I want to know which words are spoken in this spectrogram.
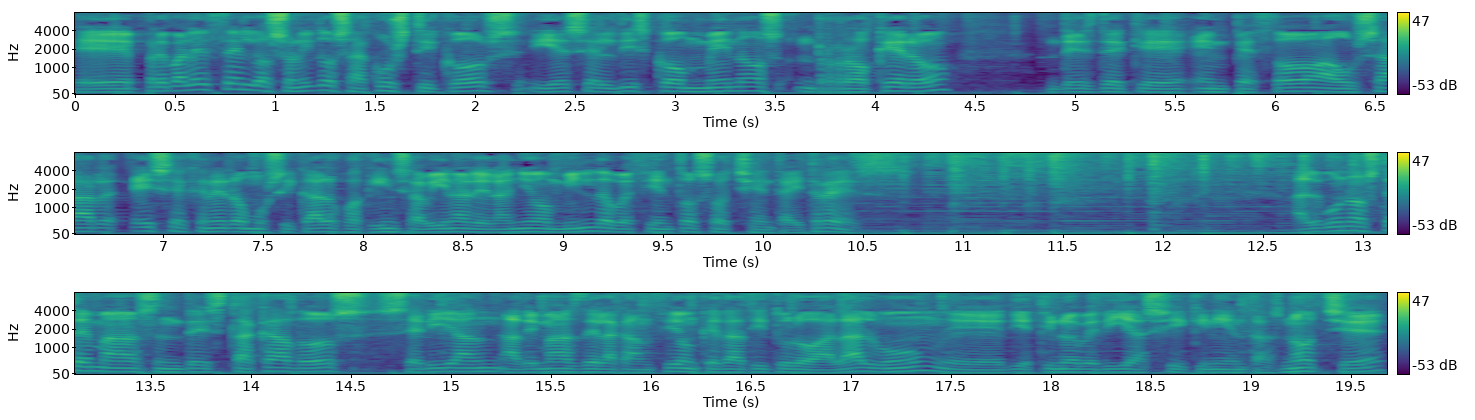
Eh, prevalecen los sonidos acústicos y es el disco menos rockero desde que empezó a usar ese género musical Joaquín Sabina en el año 1983. Algunos temas destacados serían, además de la canción que da título al álbum, 19 eh, días y 500 noches,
